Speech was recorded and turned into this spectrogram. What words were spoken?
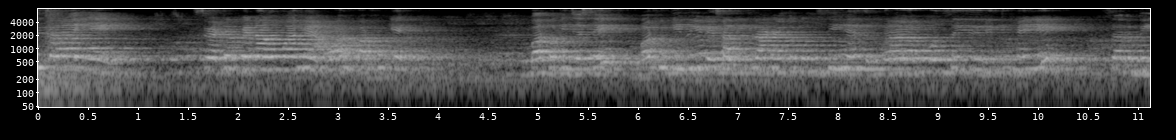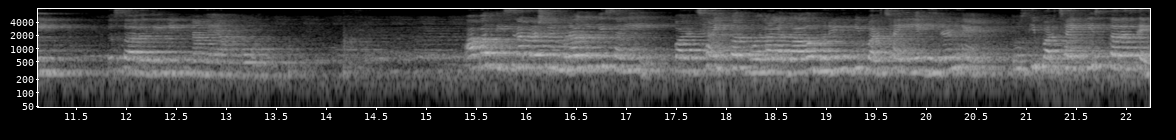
इसी तरह ये स्वेटर पहना हुआ है और बर्फ़ के, बर्फ़ की जैसे बर्फ़ गिर रही है, वैसा दिख रहा है। तो कौन सी है कौन सी ऋतु है ये? सर्दी। तो सर्दी लिखना है आपको। अब तीसरा प्रश्न, मृग की सही परछाई पर गोला लगाओ। मृग की परछाई ये हिरण है। तो उसकी परछाई किस तरह से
